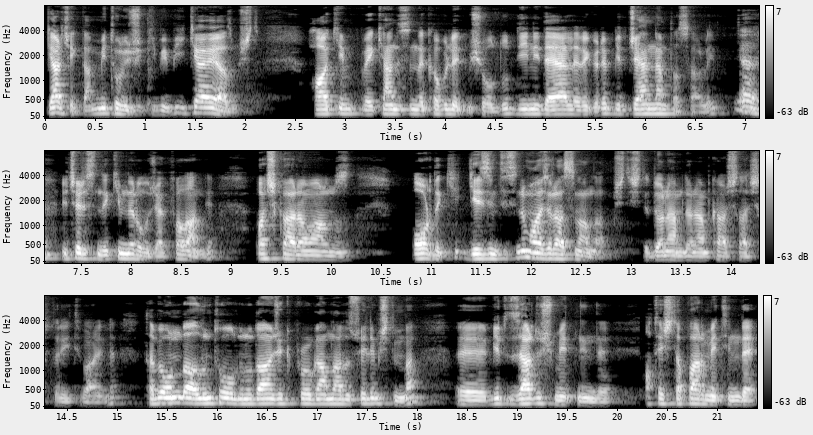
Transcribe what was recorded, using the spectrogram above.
gerçekten mitolojik gibi bir hikaye yazmıştı. Hakim ve kendisinde kabul etmiş olduğu dini değerlere göre bir cehennem tasarlayıp Evet. içerisinde kimler olacak falan diye baş kahramanımız oradaki gezintisini, macerasını anlatmıştı. İşte dönem dönem karşılaştıkları itibariyle. Tabii onun da alıntı olduğunu daha önceki programlarda söylemiştim ben. Ee, bir Zerdüş metninde, Ateş Tapar metninde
